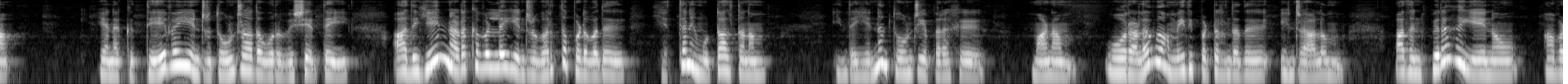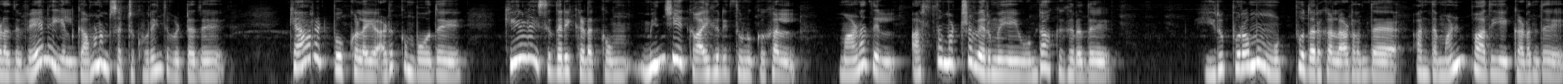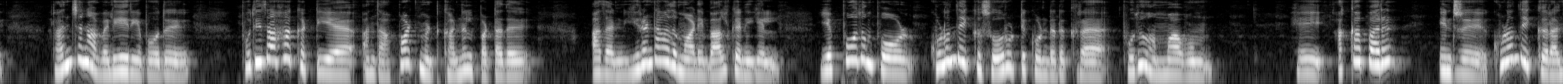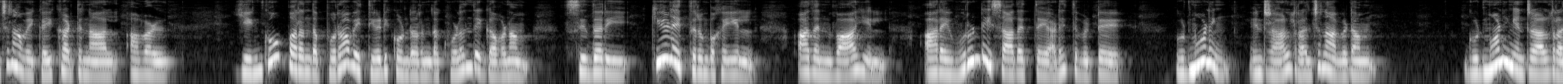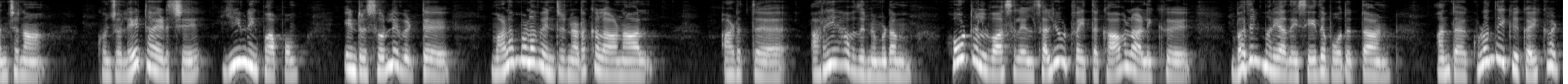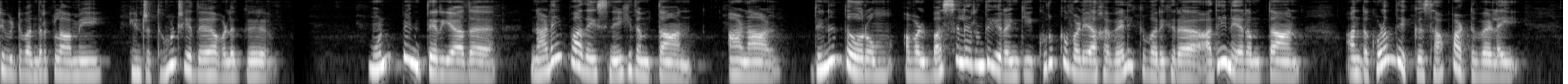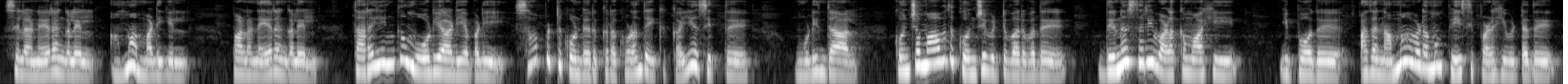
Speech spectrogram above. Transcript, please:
எனக்கு தேவை என்று தோன்றாத ஒரு விஷயத்தை அது ஏன் நடக்கவில்லை என்று வருத்தப்படுவது எத்தனை முட்டாள்தனம். இந்த எண்ணம் தோன்றிய பிறகு மனம் ஓரளவு அமைதிப்பட்டிருந்தது என்றாலும் அதன் பிறகு ஏனோ அவளது வேலையில் கவனம் சற்று குறைந்து விட்டது கேரட் பூக்களை அடுக்கும்போது கீழே சிதறி கிடக்கும் மிஞ்சிய காய்கறி துணுக்குகள் மனதில் அர்த்தமற்ற வெறுமையை உண்டாக்குகிறது. இருபுறமும் முட்புதர்கள் அடர்ந்த அந்த மண் பாதையை கடந்து ரஞ்சனா வெளியேறிய போது புதிதாக கட்டிய அந்த அப்பார்ட்மெண்ட் கண்ணில் பட்டது. அதன் இரண்டாவது மாடி பால்கனியில் எப்போதும் போல் குழந்தைக்கு சோறுட்டி கொண்டிருக்கிற புது அம்மாவும் ஹேய் அக்கா பாரு என்று குழந்தைக்கு ரஞ்சனாவை கை காட்டினாள் அவள் எங்கோ பறந்த புறாவை தேடிக்கொண்டிருந்த குழந்தை கவனம் சிதறி கீழே திரும்புகையில் அதன் வாயில் அரை உருண்டை சாதத்தை அடைத்துவிட்டு குட் மார்னிங் என்றாள் ரஞ்சனாவிடம். குட் மார்னிங் என்றாள் ரஞ்சனா. கொஞ்சம் லேட் ஆயிடுச்சு ஈவினிங் பார்ப்போம் என்று சொல்லிவிட்டு மளமளவென்று நடக்கலானால் அடுத்த அரையாவது நிமிடம் ஹோட்டல் வாசலில் சல்யூட் வைத்த காவலாளிக்கு பதில் மரியாதை செய்தபோது தான் அந்த குழந்தைக்கு கை காட்டிவிட்டு வந்திருக்கலாமே என்று தோன்றியது அவளுக்கு. முன்பின் தெரியாத நடைபாதை சிநேகிதம்தான். ஆனால் தினந்தோறும் அவள் பஸ்ஸிலிருந்து இறங்கி குறுக்கு வழியாக வேலைக்கு வருகிற அதே நேரம்தான் அந்த குழந்தைக்கு சாப்பாட்டு வேலை சில நேரங்களில் அம்மா மடியில் பல நேரங்களில் தரையெங்கும் ஓடியாடியபடி சாப்பிட்டு கொண்டிருக்கிற குழந்தைக்கு கையசித்து முடிந்தால் கொஞ்சமாவது கொஞ்சி விட்டு வருவது தினசரி வழக்கமாகி இப்போது அதன் அம்மாவிடமும் பேசி பழகிவிட்டது.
